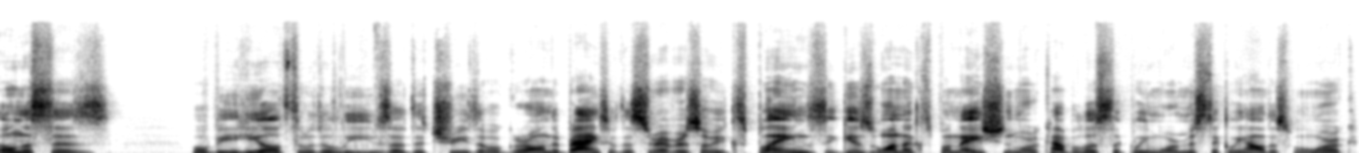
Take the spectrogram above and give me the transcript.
illnesses will be healed through the leaves of the trees that will grow on the banks of this river. So he explains, he gives one explanation, more Kabbalistically, more mystically, how this will work.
